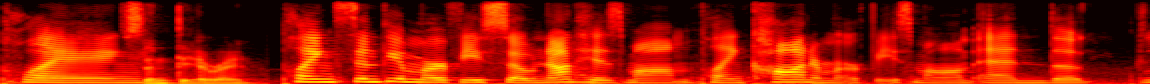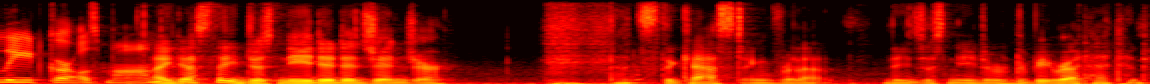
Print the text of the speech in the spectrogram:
playing Cynthia, right? playing Cynthia Murphy, so not his mom, playing Connor Murphy's mom and the lead girl's mom. I guess they just needed a ginger. That's the casting for that. They just need her to be redheaded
